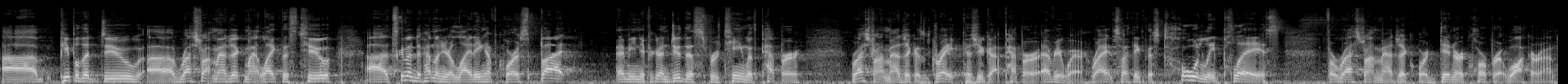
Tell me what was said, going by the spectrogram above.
Uh, people that do uh, restaurant magic might like this too. Uh, it's gonna depend on your lighting, of course, but I mean, if you're gonna do this routine with pepper, restaurant magic is great because you've got pepper everywhere, right? So I think this totally plays for restaurant magic or dinner corporate walk around.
